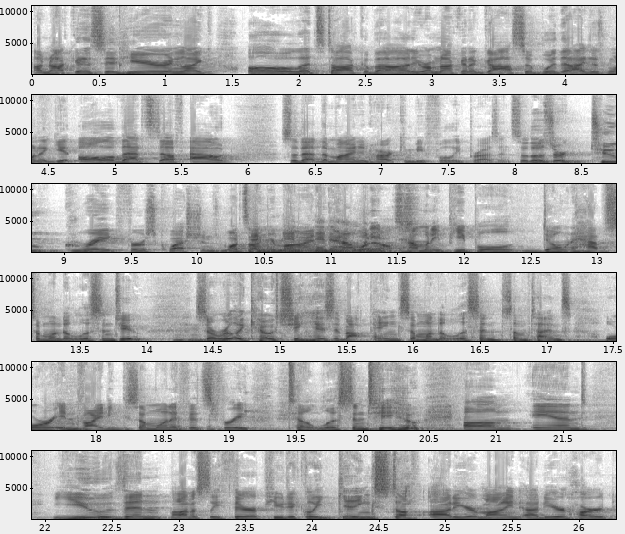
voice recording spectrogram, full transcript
I'm not going to sit here and like oh let's talk about it or i'm not going to gossip with it. I just want to get all of that stuff out so that the mind and heart can be fully present so those are two great first questions what's on your mind and, how what many else Mm-hmm. how many people don't have someone to listen to? So really, coaching is about paying someone to listen sometimes, or inviting someone if it's free to listen to you, um, and you then honestly therapeutically getting stuff out of your mind, out of your heart,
